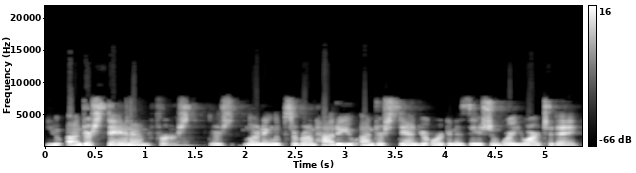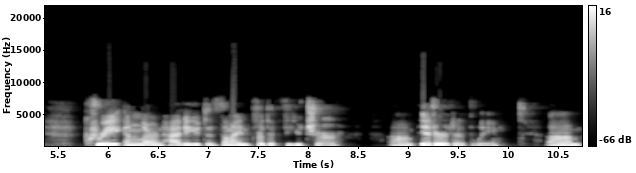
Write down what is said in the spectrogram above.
you understand 1st mm-hmm. There's learning loops around how do you understand your organization where you are today. Create and learn. How do you design for the future um, iteratively? Um,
